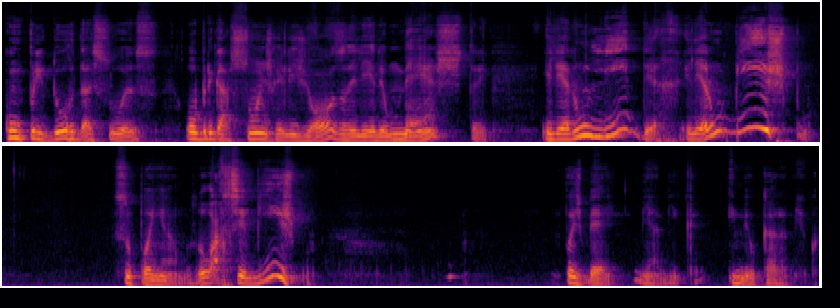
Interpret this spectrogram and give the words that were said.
cumpridor das suas obrigações religiosas, ele era um mestre, ele era um líder, ele era um bispo, suponhamos, ou arcebispo. Pois bem, minha amiga e meu caro amigo,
